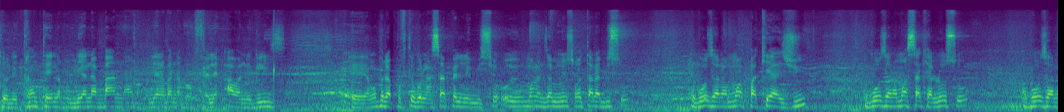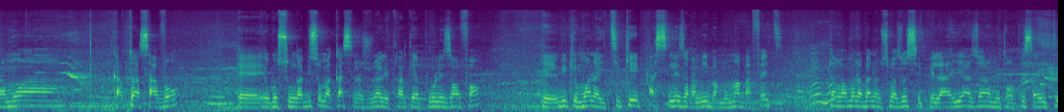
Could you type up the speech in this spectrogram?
to le 31 nakolia na bana nakolia na bana baofele awa na église eh, yango mpe na profite kolansa appel na émission oyo mwana nzambe nyonso otala biso okozala mwa paquet ya jus okozwa na mwa saki ya loso okozwa na mwa carton ya savon mm. eh, ekosunga biso makasi na journal le 31 pour les enfants eyebi eh, ke mwana etike mpasi na ezalaka mingi bamoma bafete mhm. ntango amona bana mosusu bazosepela ye azwa na moto akopesa ye te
